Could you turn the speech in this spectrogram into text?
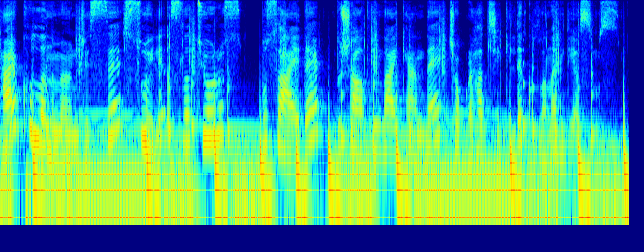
her kullanım öncesi su ile ıslatıyoruz. Bu sayede duş altındayken de çok rahat şekilde kullanabiliyorsunuz.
